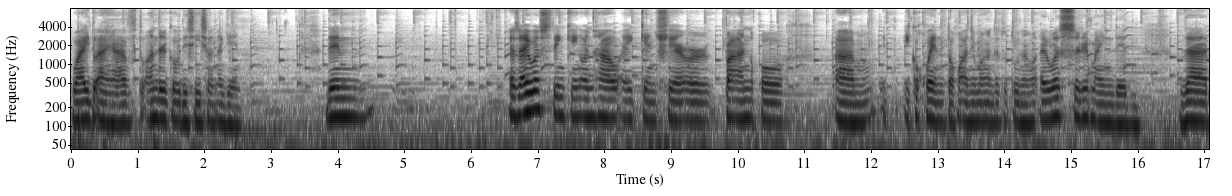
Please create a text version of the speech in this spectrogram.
Why do I have to undergo the season again? Then as I was thinking on how I can share or paano ko um, ikukwento ko ano yung mga natutunan ko, I was reminded that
